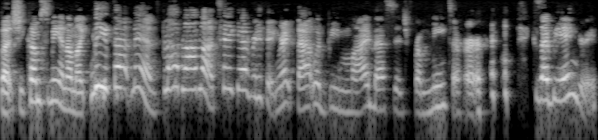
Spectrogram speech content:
But she comes to me and I'm like, leave that man, blah, blah, blah, take everything, right? That would be my message from me to her because I'd be angry.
